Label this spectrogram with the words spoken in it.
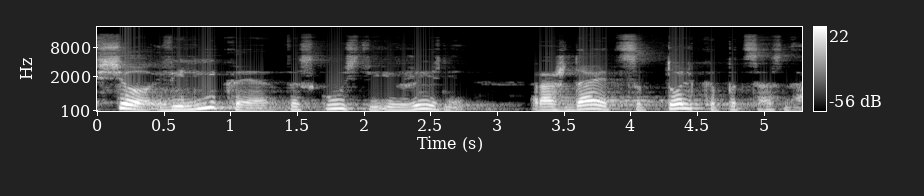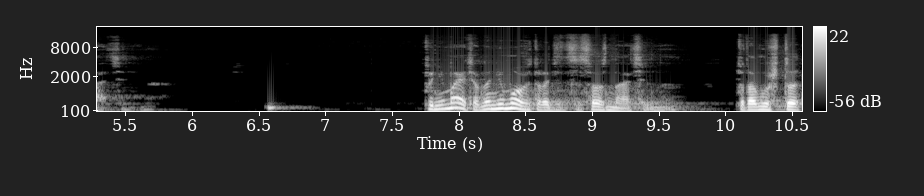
все великое в искусстве и в жизни рождается только подсознательно. Понимаете, оно не может родиться сознательно, потому что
